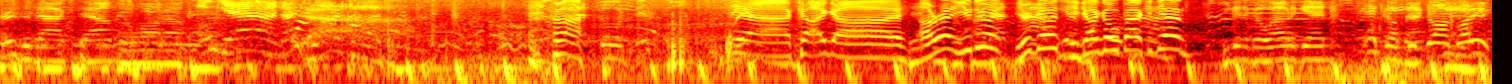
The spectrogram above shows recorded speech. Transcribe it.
Kai cruising back down the water. Oh yeah, nice water touch. And that's going fist bump. Yeah, Kai guy. All right, you do it. You're good. You gotta go back again. You gonna go out again and come back. Good job, buddy.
